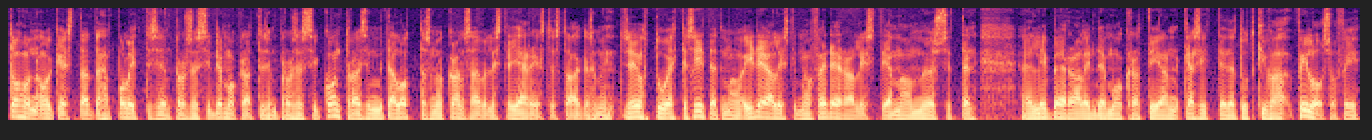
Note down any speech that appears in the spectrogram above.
tuohon oikeastaan tähän poliittiseen prosessiin, demokraattisen prosessiin, kontraisin mitä Lotta sanoi kansainvälistä järjestöstä aikaisemmin. Se johtuu ehkä siitä, että mä oon idealisti, mä oon federalisti ja mä oon myös sitten eh, liberaalin demokratian käsitteitä tutkiva filosofi.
